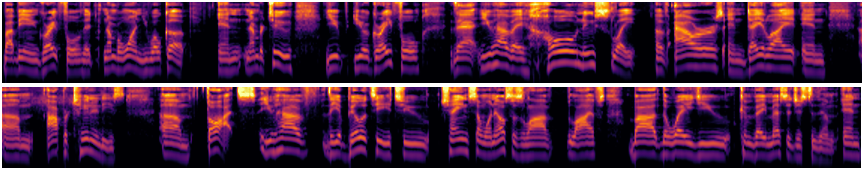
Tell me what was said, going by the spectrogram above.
by being grateful that number one, you woke up. And number two, you you're grateful that you have a whole new slate of hours and daylight and um, opportunities, um, thoughts. You have the ability to change someone else's life lives by the way you convey messages to them and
